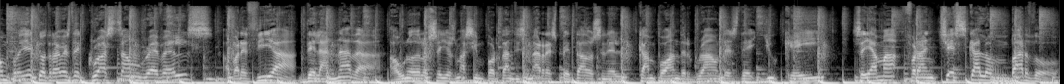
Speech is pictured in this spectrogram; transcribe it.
Un proyecto a través de Crosstown Rebels. Aparecía de la nada a uno de los sellos más importantes y más respetados en el campo underground desde UK. Se llama Francesca Lombardo.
